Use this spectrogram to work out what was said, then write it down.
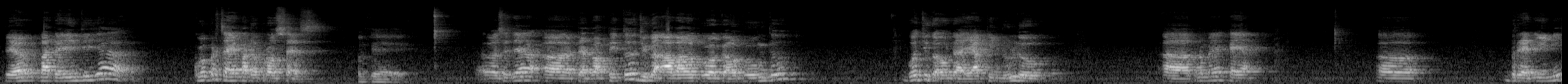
ya pada intinya gue percaya pada proses Oke. maksudnya eh, dan waktu itu juga awal gue gabung tuh gue juga udah yakin dulu eh, apa namanya kayak eh, brand ini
